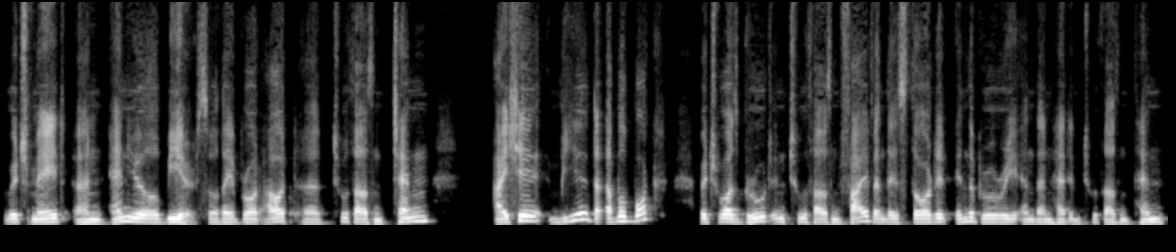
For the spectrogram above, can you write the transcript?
which made an annual beer. So they brought out a 2010 Eiche beer, double bock, which was brewed in 2005 and they stored it in the brewery and then had in 2010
